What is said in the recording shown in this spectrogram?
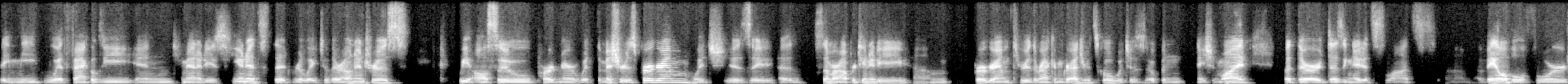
They meet with faculty in humanities units that relate to their own interests. We also partner with the Mishers program, which is a, a summer opportunity um, program through the Rackham Graduate School, which is open nationwide but there are designated slots um, available for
